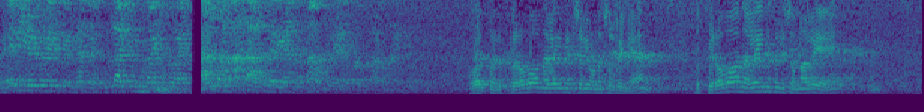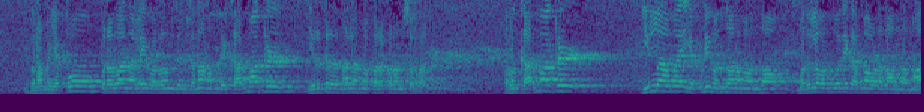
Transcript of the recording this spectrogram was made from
பிறவி எழுவரை இருக்குன்னா இந்த புல்லாக்கி மூடாக்கி மூடாக்கி அதுதான் அது வரையான அப்ப இப்போ இது பிறவா நிலைன்னு சொல்லி ஒன்று சொல்றீங்க. இந்த பிறவா நிலைன்னு சொல்லி சொன்னாலே இப்போ நம்ம எப்போ பிறவா நிலை வர்றோம்னு சொல்லி சொன்னால் நம்முடைய கர்மாக்கள் இருக்கிறதுனால நம்ம பிறக்கிறோம்னு சொல்றாங்க. அப்போ கர்மாக்கள் இல்லாம எப்படி வந்தோம் நம்ம வந்தோம்? முதல்ல வரும்போதே கர்மாவோட தான் வந்தோமா?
